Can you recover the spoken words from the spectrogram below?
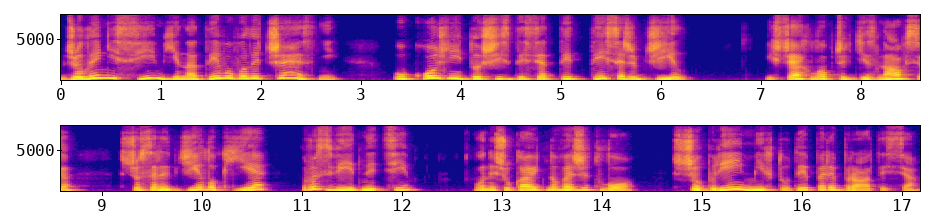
Бджолині сім'ї на диво величезні, у кожній до 60 тисяч бджіл. І ще хлопчик дізнався, що серед бджілок є розвідниці. Вони шукають нове житло, щоб рій міг туди перебратися,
